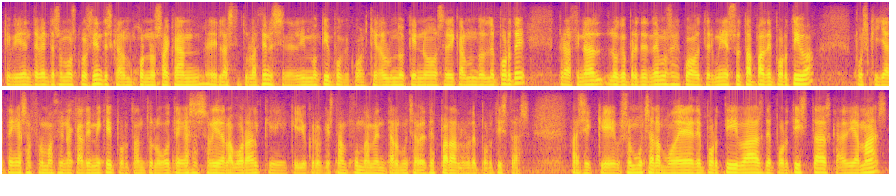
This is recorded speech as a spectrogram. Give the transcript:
que evidentemente somos conscientes que a lo mejor no sacan eh, las titulaciones en el mismo tiempo que cualquier alumno que no se dedica al mundo del deporte, pero al final lo que pretendemos es que cuando termine su etapa deportiva, pues que ya tenga esa formación académica y por tanto luego tenga esa salida laboral que, que yo creo que es tan fundamental muchas veces para los deportistas. Así que son muchas las modalidades deportivas, deportistas, cada día más,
